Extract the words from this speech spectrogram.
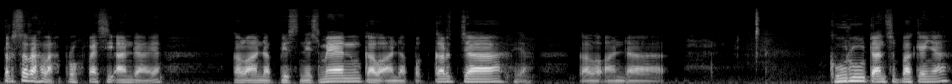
terserahlah profesi Anda ya. Kalau Anda bisnismen, kalau Anda pekerja ya, kalau Anda guru dan sebagainya,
